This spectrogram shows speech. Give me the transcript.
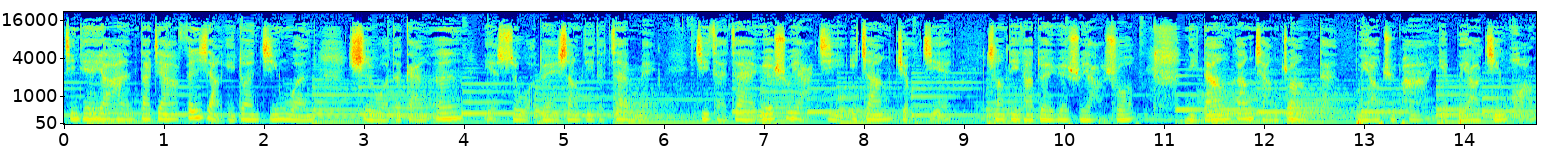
今天要和大家分享一段经文，是我的感恩，也是我对上帝的赞美。记载在约书亚记一章九节，上帝他对约书亚说：“你当刚强壮胆，不要惧怕，也不要惊慌，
